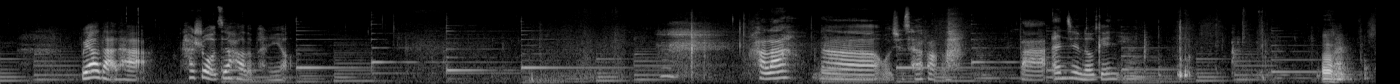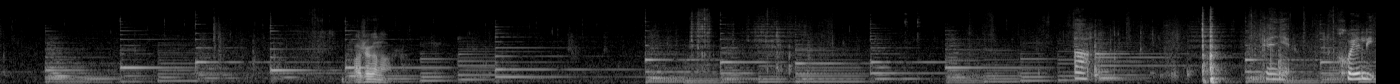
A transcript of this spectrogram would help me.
不要打他，他是我最好的朋友。好啦，那我去采访了，把安静留给你。哎，把这个拿着。你，回礼。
